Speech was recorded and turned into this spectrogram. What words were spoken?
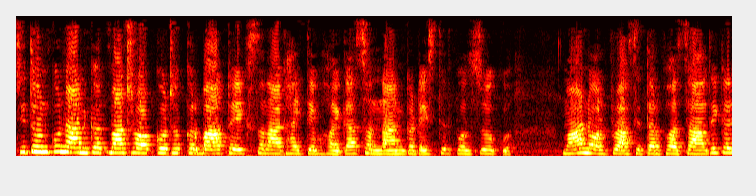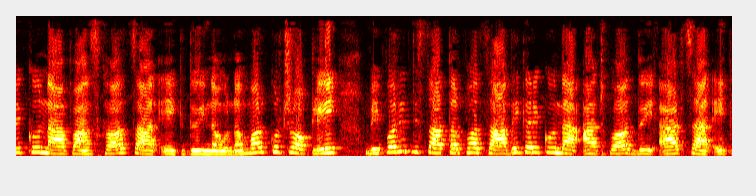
चितवनको नानगढमा ट्रकको ठक्करबाट एकजना घाइते भएका छन्। नानगढ स्थित पुलचोक मा नवलप्रासीतर्फ चाल्दै गरेको ना पाँच ख चार एक दुई नौ नम्बरको ट्रकले विपरीत दिशातर्फ चाल्दै गरेको ना आठ भ दुई आठ चार एक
